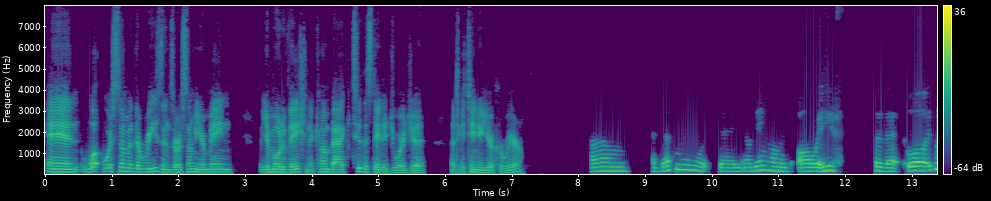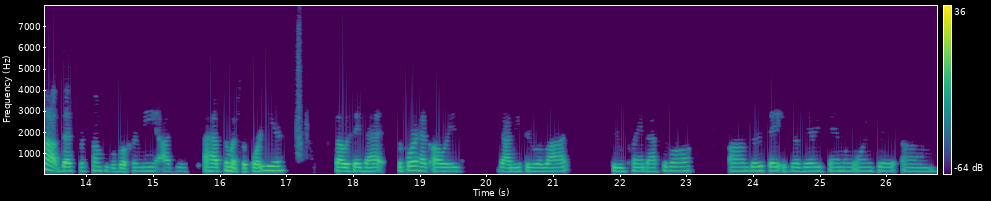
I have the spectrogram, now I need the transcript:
And what were some of the reasons or some of your main your motivation to come back to the state of Georgia uh, to continue your career? Um, I definitely would say, you know, being home is always the best. Well, it's not best for some people, but for me, I just I have so much support here. So I would say that support has always gotten me through a lot through playing basketball. Um, Georgia State is a very family oriented um,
